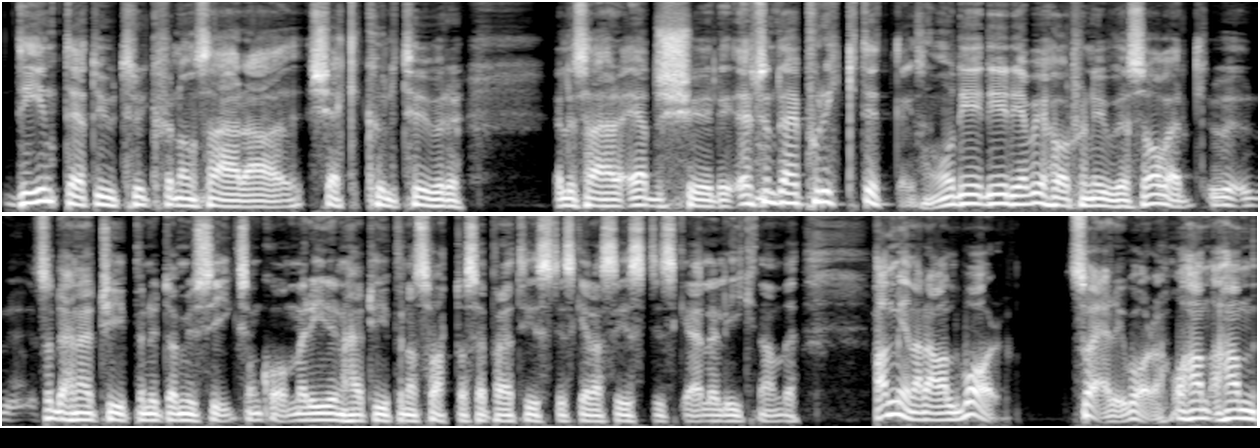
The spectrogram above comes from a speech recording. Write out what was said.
Det är inte ett uttryck för någon så här uh, checkkultur eller så här edgy. Eftersom det är på riktigt. Liksom. Och det, det, är det vi har hört från USA. Så den här typen av musik som kommer i den här typen av svarta separatistiska, rasistiska eller liknande. Han menar allvar. Så är det ju bara. Och han, han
